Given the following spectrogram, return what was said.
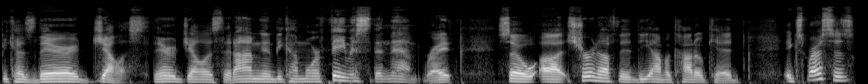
because they're jealous. They're jealous that I'm going to become more famous than them, right? So, uh, sure enough, the, the avocado kid expresses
